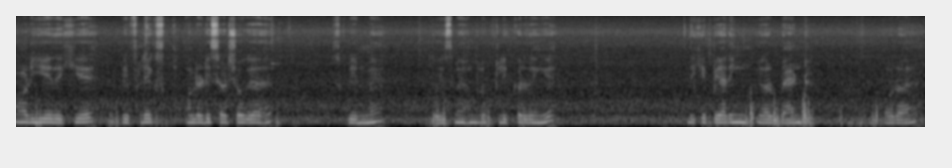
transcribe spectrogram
और ये देखिए रिफ्लेक्स ऑलरेडी सर्च हो गया है स्क्रीन में। तो इसमें हम लोग क्लिक कर देंगे। देखिए पेयरिंग योर बैंड हो रहा है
